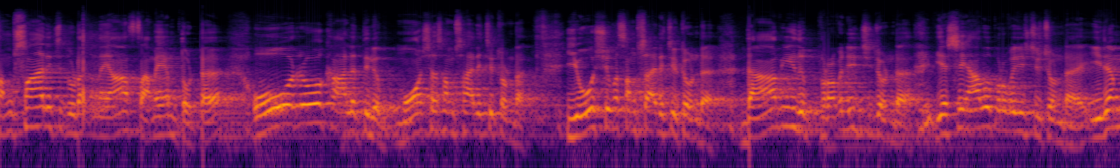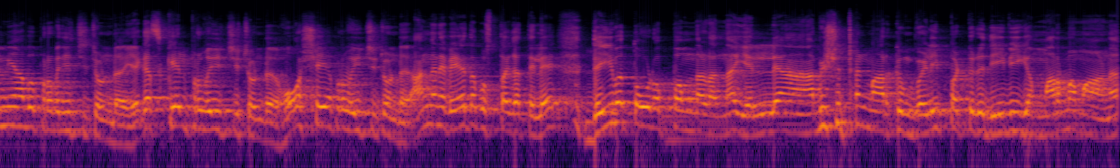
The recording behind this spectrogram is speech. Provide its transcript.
സംസാരിച്ചു തുടങ്ങുന്ന ആ സമയം തൊട്ട് ഓരോ കാലത്തിലും മോശ സംസാരിച്ചിട്ടുണ്ട് യോശുവ സംസാരിച്ചിട്ടുണ്ട് ദാവീദ് പ്രവചിച്ചിട്ടുണ്ട് യശയാവ് പ്രവചിച്ചിട്ടുണ്ട് ഇരമ്യാവ് പ്രവചിച്ചിട്ടുണ്ട് യഗസ്കേൽ പ്രവചിച്ചിട്ടുണ്ട് ഹോഷയ പ്രവചിച്ചിട്ടുണ്ട് അങ്ങനെ വേദപുസ്തകത്തിലെ ദൈവത്തോടൊപ്പം നടന്ന എല്ലാ അഭിഷുദ്ധന്മാർക്കും വെളിപ്പെട്ടൊരു ദൈവിക മർമ്മമാണ്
